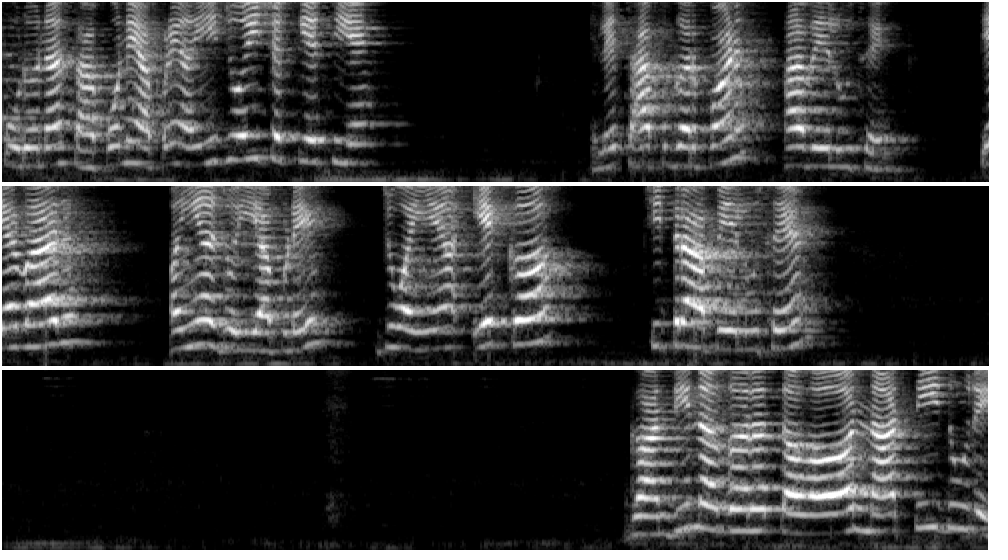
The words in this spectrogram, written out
કુળોના સાપોને આપણે અહીં જોઈ શકીએ છીએ. એટલે સાપઘર પણ આવેલું છે. ત્યારબાદ અહીંયા જોઈએ આપણે, જો અહીંયા એક ચિત્ર આપેલું છે. ગાંધીનગરતઃ નાતી દૂરે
